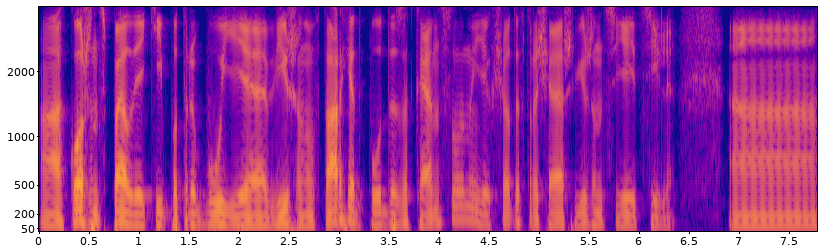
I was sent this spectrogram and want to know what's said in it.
А Кожен спел, який потребує віжену в таргет, буде закенселений, якщо ти втрачаєш віжен цієї цілі. А...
